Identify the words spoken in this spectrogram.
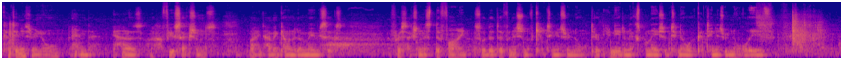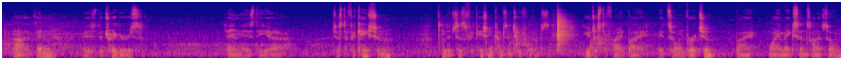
Continuous renewal, and it has a few sections. I haven't counted them, maybe six. The first section is define. So the definition of continuous renewal. There, you need an explanation to know what continuous renewal is. Uh, then is the triggers. Then is the uh, justification. And the justification comes in two forms. You justify it by its own virtue, by why it makes sense on its own,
